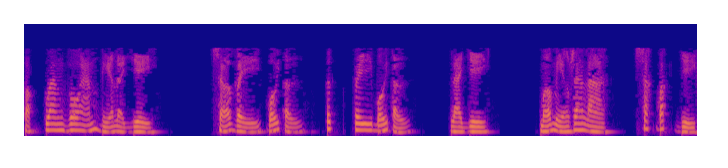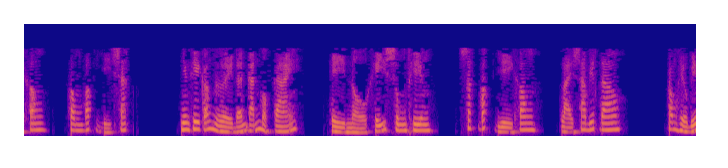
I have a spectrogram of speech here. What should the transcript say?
Phật quan vô ám nghĩa là gì? Sở vị bối tự tức phi bối tự là gì? Mở miệng ra là sắc bắt gì không, không bắt gì sắc. Nhưng khi có người đến đánh một cái, thì nộ khí sung thiên, sắc bắt gì không, lại sao biết đâu? Không hiểu biết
